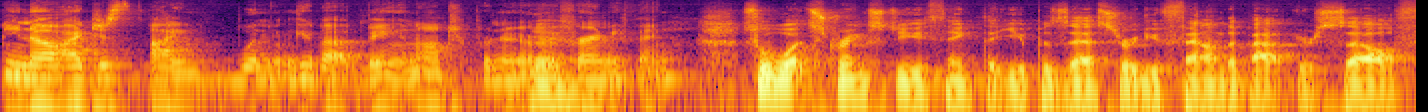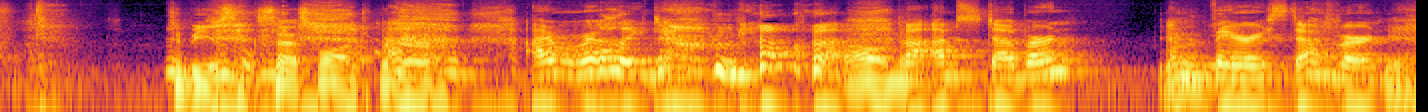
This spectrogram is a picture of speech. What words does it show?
you know i just i wouldn't give up being an entrepreneur yeah. for anything so what strengths do you think that you possess or you found about yourself to be a successful entrepreneur i really don't know oh, no. i'm stubborn yeah. I'm very stubborn, yeah.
